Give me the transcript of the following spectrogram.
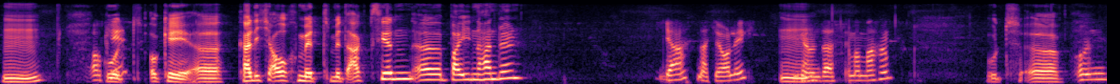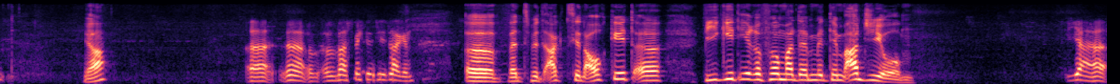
Mhm. Okay? Gut, okay. Äh, kann ich auch mit, mit Aktien äh, bei Ihnen handeln? Ja, natürlich. Sie Mhm. können das immer machen. Gut, äh, Und ja. Äh, äh, was möchten Sie sagen? Äh, Wenn es mit Aktien auch geht, äh, wie geht Ihre Firma denn mit dem Agio um? Ja,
